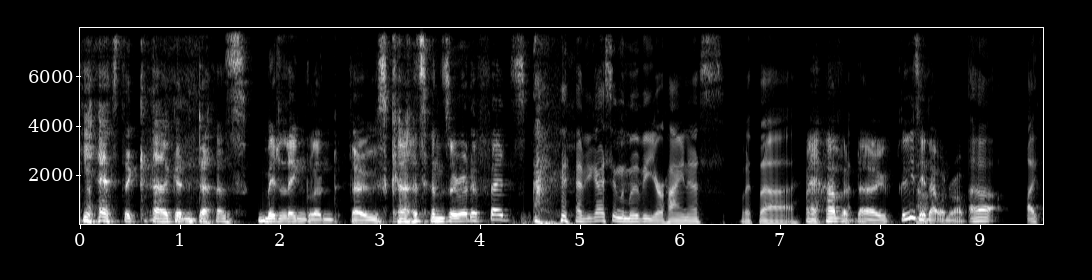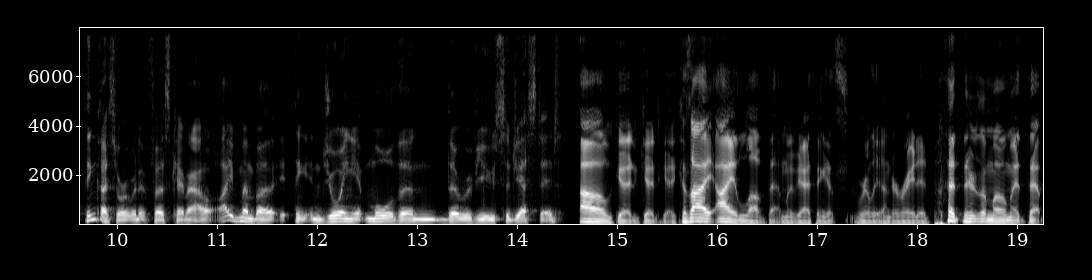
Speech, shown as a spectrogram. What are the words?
yes, the Kurgan does. Middle England, those curtains are an offence. Have you guys seen the movie Your Highness with uh I haven't, no. Have you seen that one, Rob? Uh, I think I saw it when it first came out. I remember I think enjoying it more than the review suggested. Oh, good, good, good. Because I, I love that movie. I think it's really underrated. But there's a moment that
